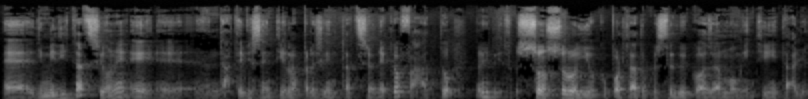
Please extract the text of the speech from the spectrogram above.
eh, di meditazione e eh, andatevi a sentire la presentazione che ho fatto. Ripeto, sono solo io che ho portato queste due cose al momento in Italia.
